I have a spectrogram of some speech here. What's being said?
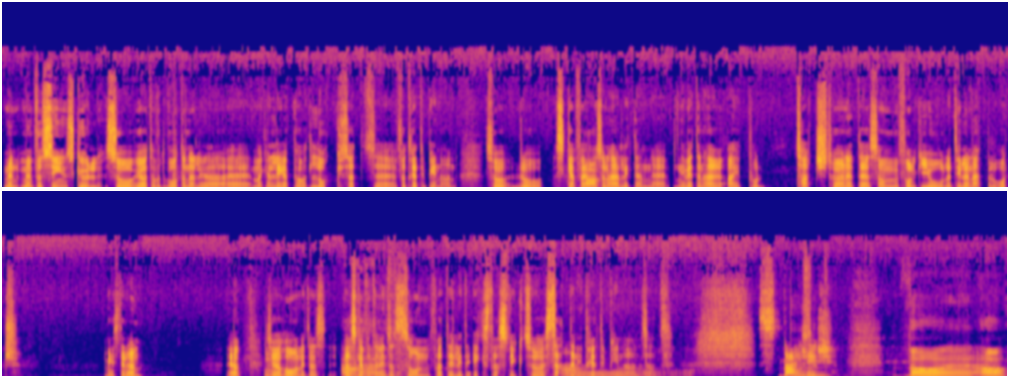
Men, men för syns skull så jag har tagit bort den där lilla, eh, man kan lägga på ett lock så att, eh, för 30-pinnaren. Så då skaffar jag Ja. en sån här liten, eh, ni vet den här iPod Touch tror jag den hette, som folk gjorde till en Apple Watch. Minns ni den? Ja, så jag har en liten, jag har Ah, skaffat en liten sån för att det är lite extra snyggt. Så jag har satt den i 30-pinnaren. Så att, Stylish. Vad, ja,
